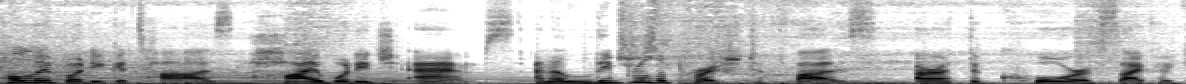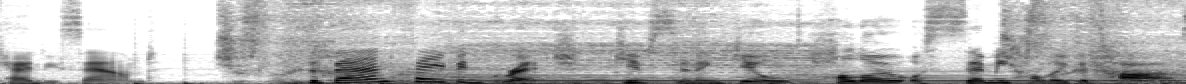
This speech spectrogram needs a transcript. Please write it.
Hollow body guitars, high wattage amps, and a liberal approach to fuzz are at the core of Psychocandy sound. The band favoured Gretsch, Gibson, and Guild hollow or semi hollow guitars,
